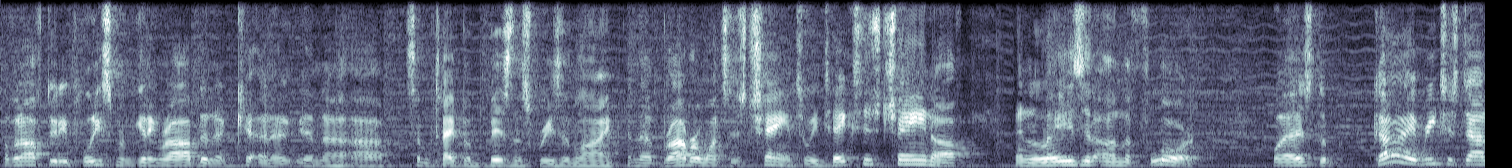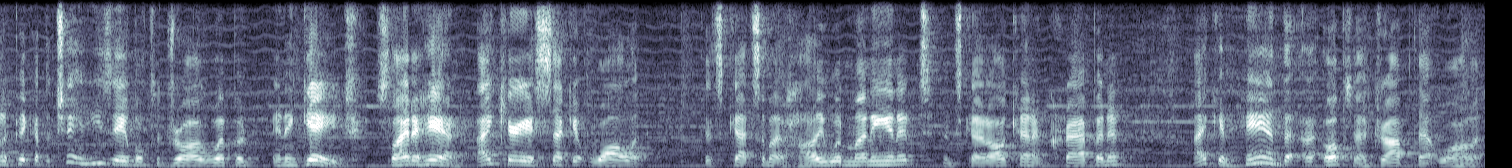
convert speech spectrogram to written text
of an off-duty policeman getting robbed in, a, in, a, in a, uh, some type of business where he's in line. And the robber wants his chain, so he takes his chain off and lays it on the floor. Well, as the guy reaches down to pick up the chain, he's able to draw a weapon and engage. Sleight of hand. I carry a second wallet that's got some Hollywood money in it. It's got all kind of crap in it. I can hand the, uh, oops, I dropped that wallet.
